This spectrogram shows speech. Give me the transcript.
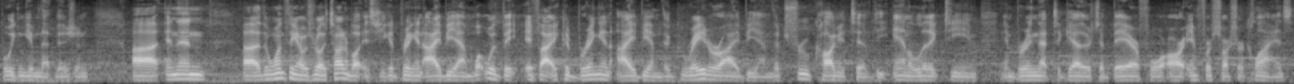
but we can give them that vision. Uh, and then uh, the one thing I was really talking about is you could bring in IBM, what would be, if I could bring in IBM, the greater IBM, the true cognitive, the analytic team, and bring that together to bear for our infrastructure clients,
